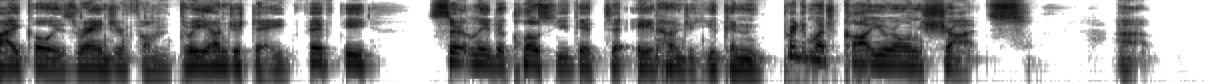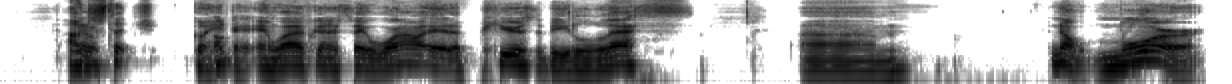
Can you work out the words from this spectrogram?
FICO is ranging from 300 to 850. Certainly, the closer you get to 800, you can pretty much call your own shots. I'll just touch. Go ahead. Okay. And what I was going to say, while it appears to be less, um, no, more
